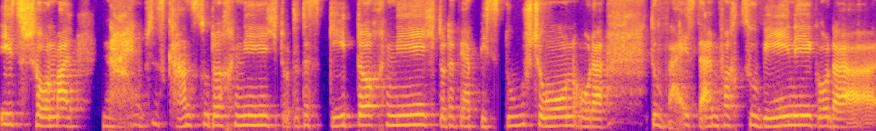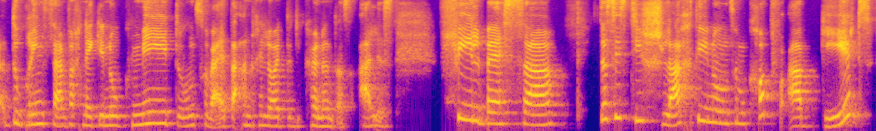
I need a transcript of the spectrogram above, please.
ist schon mal, nein, das kannst du doch nicht oder das geht doch nicht oder wer bist du schon oder du weißt einfach zu wenig oder du bringst einfach nicht genug mit und so weiter. Andere Leute, die können das alles viel besser. Das ist die Schlacht, die in unserem Kopf abgeht.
